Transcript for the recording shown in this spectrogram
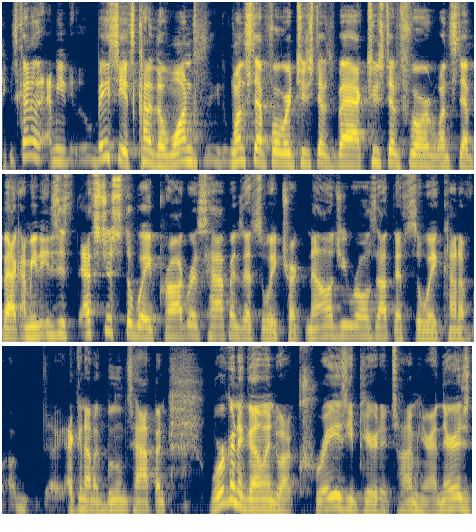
It's kind of, I mean, basically, it's kind of the one one step forward, two steps back, two steps forward, one step back. I mean, it's just that's just the way progress happens. That's the way technology rolls out. That's the way kind of uh, economic booms happen. We're going to go into a crazy period of time here, and there is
